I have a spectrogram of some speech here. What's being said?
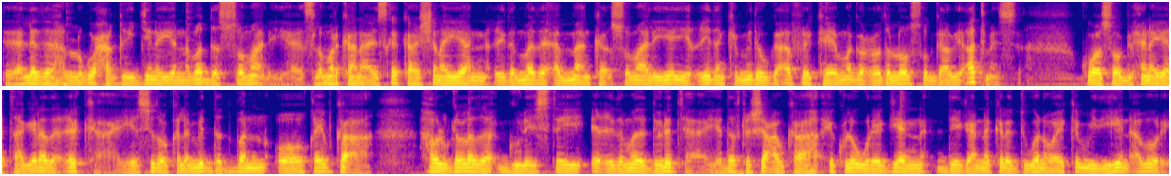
dadaalada lagu xaqiijinayo nabadda soomaaliya islamarkaana ay iska kaashanayaan ciidamada ammaanka soomaaliya iyo ciidanka midooda afrika ee magacooda loo soo gaabiyo atmis kuwaasoo bixinaya taageerada cirka iyo sidoo kale mid dadban oo qeyb ka ah howlgallada guuleystay ee ciidamada dowladda iyo dadka shacabka ah ay kula wareegeen deegaano kala duwan oo ay ka mid yihiin aboore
